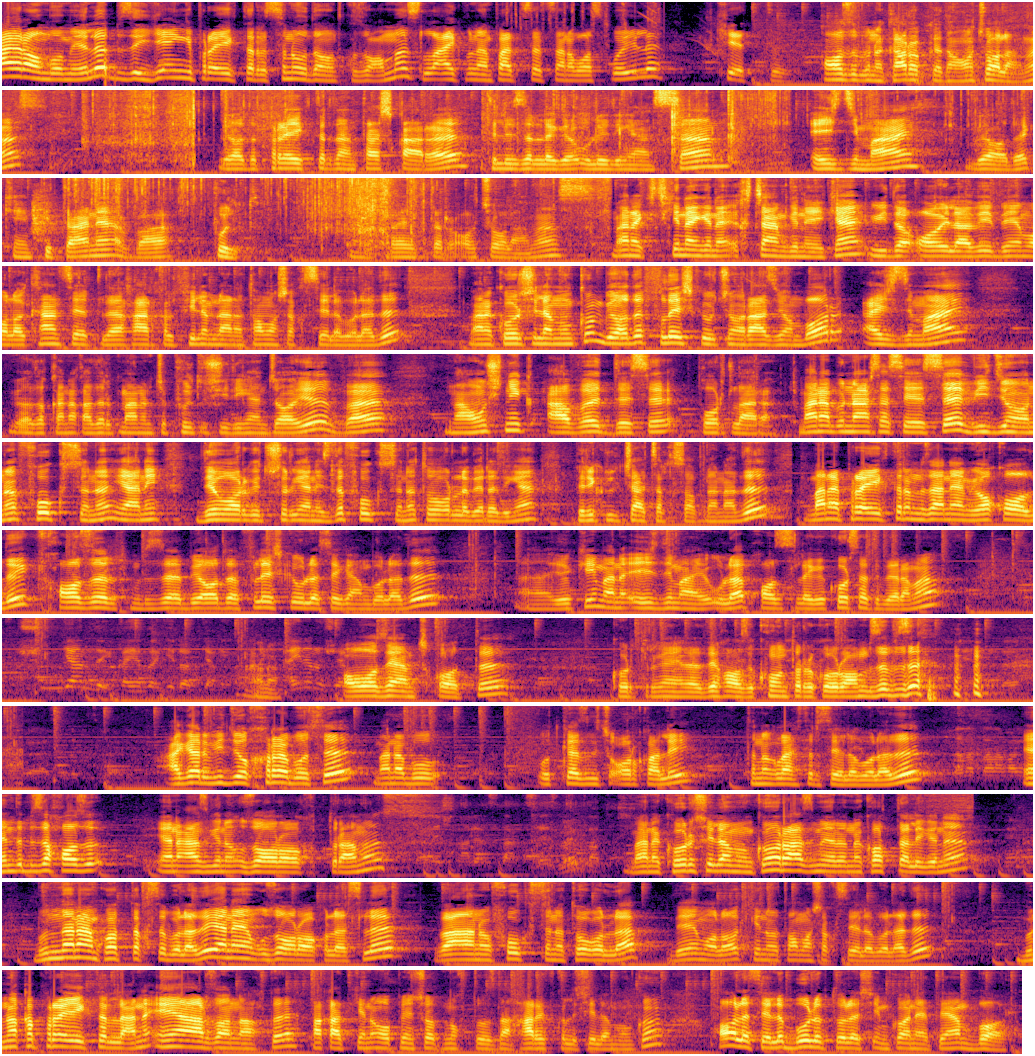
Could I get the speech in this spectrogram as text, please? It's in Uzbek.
hayron bo'lmanglar biz yangi proyektorni sinovdan o'tkazyapmiz layk bilan podpisatsiyani bosib qo'yinglar. Ketdi. Hozir buni korobkadan ochib olamiz. Bu yoqda proyektordan tashqari televizorlarga ulaydigan sim hdmi bu yoqda keyin pitaniya va pult. Proyektor ochib olamiz. Mana kichkinagina ixchamgina ekan. Uyda oilaviy bemalol konsertlar har xil filmlarni tomosha qilsanglar bo'ladi. Mana ko'rishinglar mumkin bu yoqda fleshka uchun razion bor. Hdmi bu yoqda qanaqadir manimcha pult ushlaydigan joyi va naushnik avdc portlari. Mana bu narsasi esa videoni fokusini ya'ni devorga tushirganingizda fokusini to'g'irlab beradigan переключатель hisoblanadi. Mana proyektorimizni ham yoqib oldik. Hozir biza bu yoqda fleshka ulasak ham bo'ladi. Yoki mana hdmi ulab hozir sizlarga ko'rsatib beraman. Ana. Ovozi ham chiqyapti. Ko'rib turganingizdek hozir konturni ko'ryapmiz biza agar video xira bo'lsa mana bu o'tkazgich orqali tiniqlashtirsanglar bo'ladi. Endi biza hozir yana ozgina uzoqroq qilib turamiz. Mana ko'rishinglar mumkin razmerini kattaligini. Bundan ham katta qilsa bo'ladi yana ham uzoqroq qilasizlar. Va ani fokusini to'g'irlab bemalol kino tomosha qilsanglar bo'ladi. Bunaqa proyektorlarni eng arzon narxda faqatgina openshop nuqta uzdan xarid qilishinglar mumkin. Xohlasanglar bo'lib to'lash imkoniyati ham bor.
